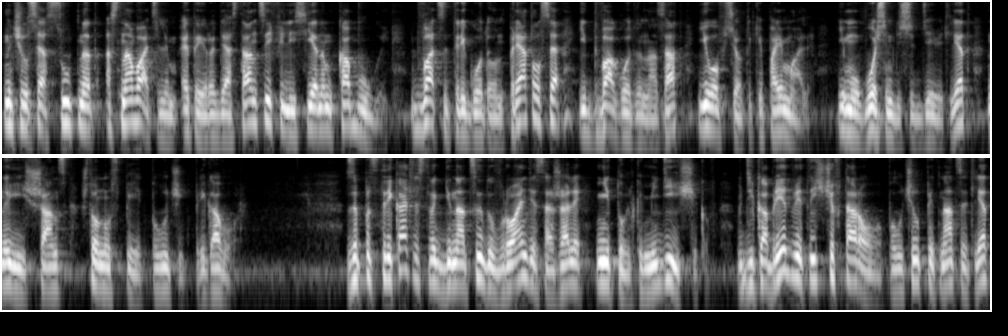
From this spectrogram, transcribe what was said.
начался суд над основателем этой радиостанции Фелисиеном Кабугой. 23 года он прятался, и два года назад его все-таки поймали. Ему 89 лет, но есть шанс, что он успеет получить приговор. За подстрекательство к геноциду в Руанде сажали не только медийщиков. В декабре 2002 получил 15 лет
